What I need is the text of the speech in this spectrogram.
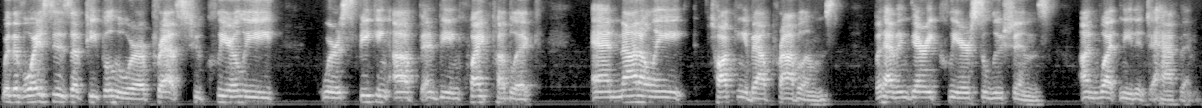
were the voices of people who were oppressed, who clearly were speaking up and being quite public, and not only talking about problems, but having very clear solutions on what needed to happen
